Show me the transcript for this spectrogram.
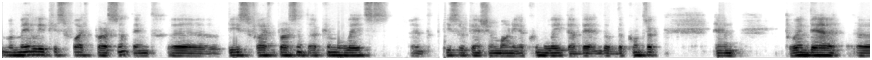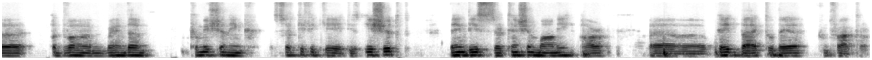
Mainly it is five percent, and uh, this five percent accumulates, and this retention money accumulate at the end of the contract, and when the uh, when the commissioning certificate is issued, then this retention money are uh, paid back to the contractor.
